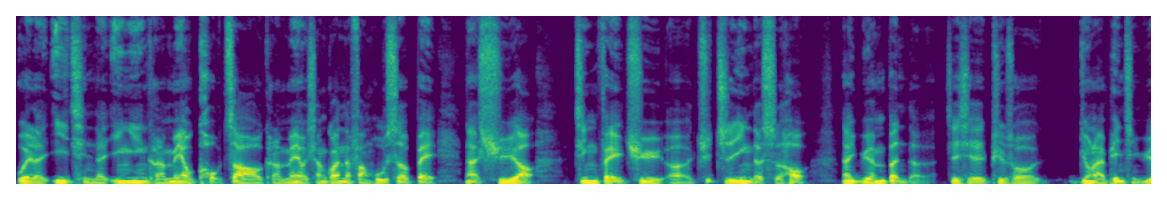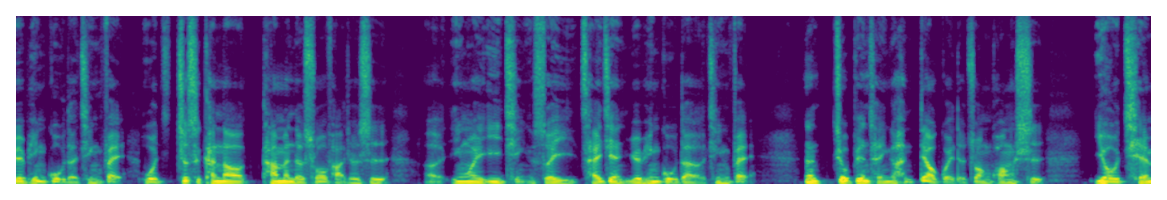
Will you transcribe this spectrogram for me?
为了疫情的阴影，可能没有口罩，可能没有相关的防护设备，那需要经费去呃去支应的时候，那原本的这些譬如说。用来聘请约聘雇的经费，我就是看到他们的说法，就是呃，因为疫情，所以裁减约聘雇的经费，那就变成一个很吊诡的状况，是有钱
